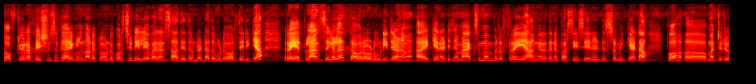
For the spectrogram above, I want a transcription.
സോഫ്റ്റ്വെയർ അപ്ഡേഷൻസും കാര്യങ്ങളും നടക്കുന്നതുകൊണ്ട് കുറച്ച് ഡിലേ വരാൻ സാധ്യതയുണ്ട് കേട്ടോ. അതും കൂടി ഓർത്തിരിക്കുക റെയർ പ്ലാൻസുകൾ കവറോട് കൂടിയിട്ടാണ് അയക്കാനായിട്ട് ഞാൻ മാക്സിമം പ്രിഫർ ചെയ്യുക. അങ്ങനെ തന്നെ പർച്ചേസ് ചെയ്യാനായിട്ട് ശ്രമിക്കുക കേട്ടോ. അപ്പോൾ മറ്റൊരു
